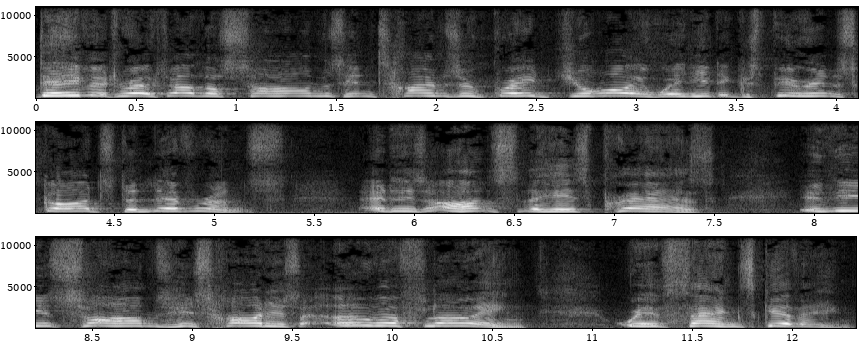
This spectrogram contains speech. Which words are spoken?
David wrote other Psalms in times of great joy when he'd experienced God's deliverance and his answer to his prayers. In these Psalms, his heart is overflowing with thanksgiving.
